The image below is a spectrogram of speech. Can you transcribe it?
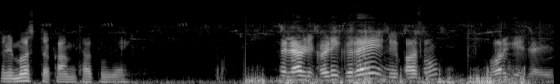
એટલે મસ્ત કામ થતું જાય. એટલે આગળ ઘડીક રહી ને પાછું વર્ગે જાય.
